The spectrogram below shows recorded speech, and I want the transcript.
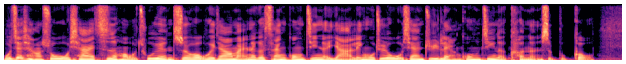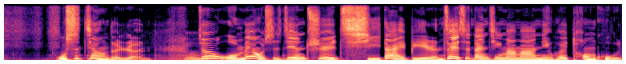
我就想说，我下一次哈，我出院之后，我回家要买那个三公斤的哑铃。我觉得我现在举两公斤的可能是不够。我是这样的人，就是我没有时间去期待别人。这也是单亲妈妈你会痛苦，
